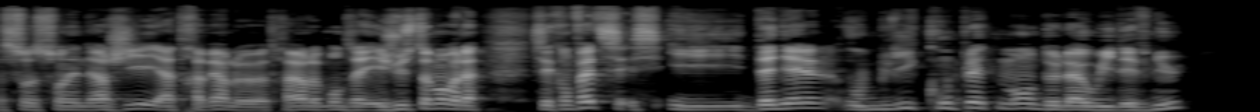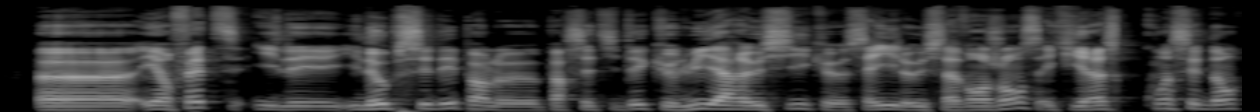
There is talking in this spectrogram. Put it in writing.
son, son énergie à travers le, à travers le bonsaï. Et justement, voilà, c'est qu'en fait, il- Daniel oublie complètement de là où il est venu. Euh, et en fait, il est, il est obsédé par, le, par cette idée que lui a réussi, que ça y est, il a eu sa vengeance et qu'il reste coincé dedans.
